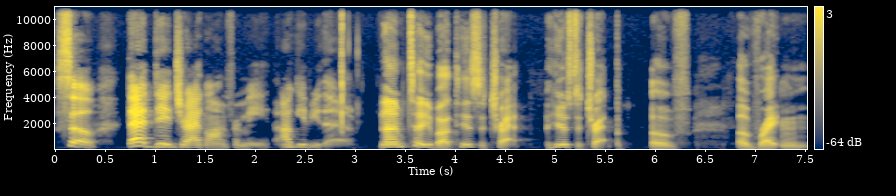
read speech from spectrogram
so that did drag on for me i'll give you that Now let me tell you about here's the trap. Here's the trap of of writing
